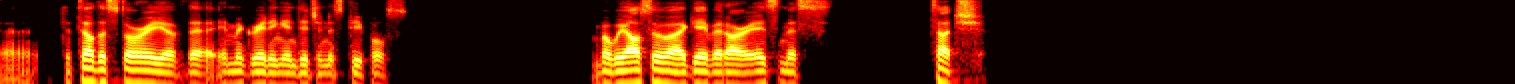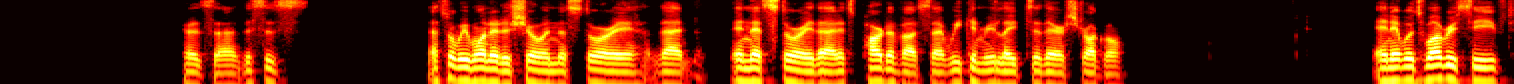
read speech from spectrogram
Uh, to tell the story of the immigrating indigenous peoples. But we also uh, gave it our isthmus touch. Because uh, this is, that's what we wanted to show in this story, that, in that story, that it's part of us, that we can relate to their struggle. And it was well received.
